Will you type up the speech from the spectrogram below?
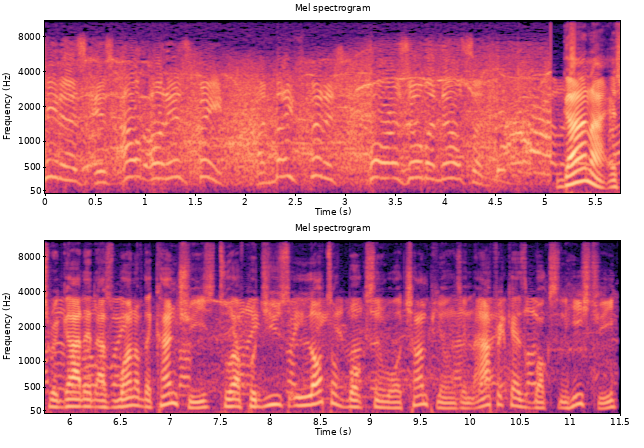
Martinez is out on his feet. A nice finish for Azumah Nelson. Ghana is regarded as one of the countries to have produced lots of boxing world champions in Africa's boxing history,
